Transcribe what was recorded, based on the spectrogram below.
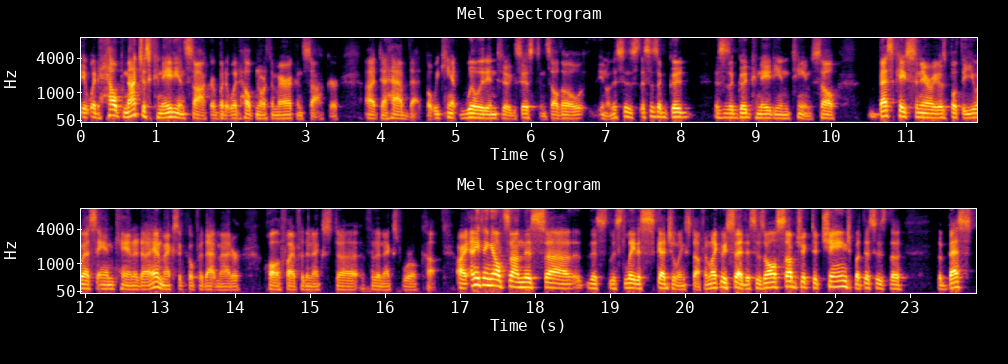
it would help not just canadian soccer but it would help north american soccer uh, to have that. But we can't will it into existence although you know this is this is a good this is a good canadian team. So best case scenarios both the us and canada and mexico for that matter qualify for the next uh, for the next world cup. All right anything else on this uh, this this latest scheduling stuff? And like we said this is all subject to change but this is the the best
